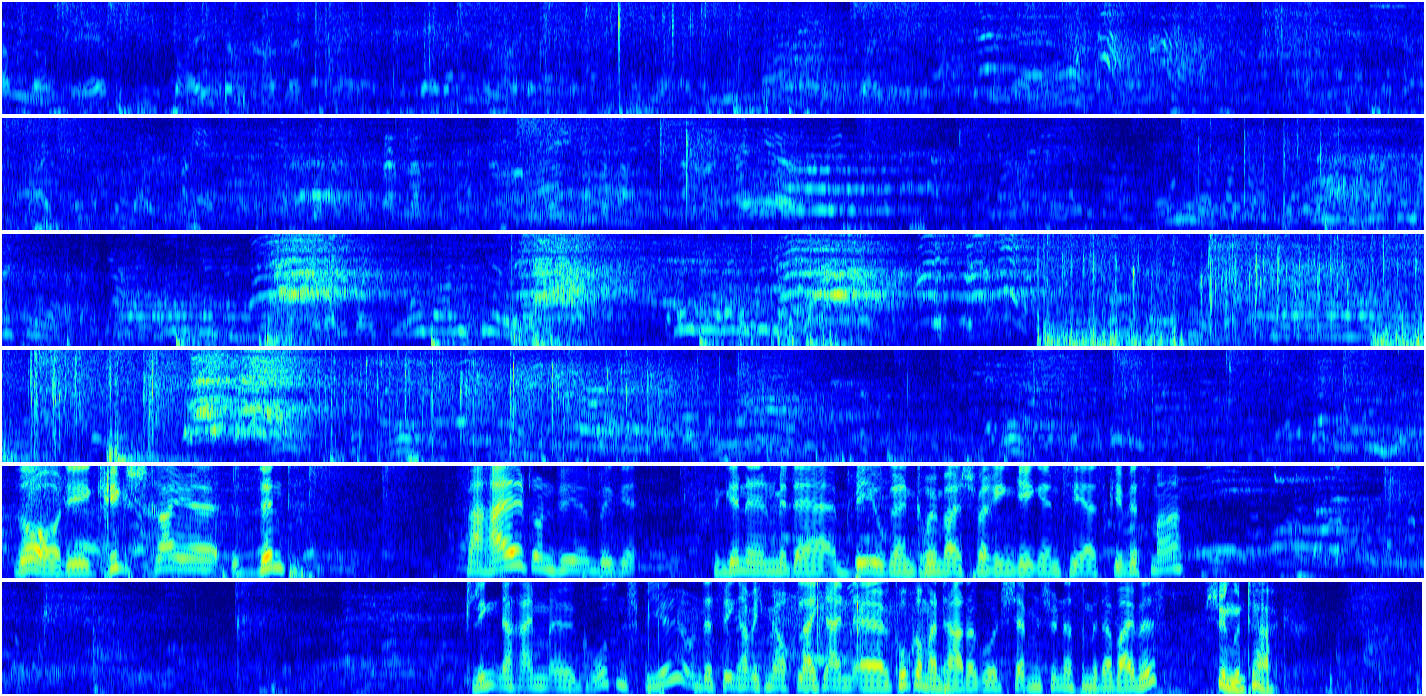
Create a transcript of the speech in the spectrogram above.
Erst abs zwei, dann atmen. Zwei, dann atmen. Zwei, So, die Kriegsschreie sind verhallt und wir begi- beginnen mit der B-Jugend Grünwald Schwerin gegen TSG Wismar. Klingt nach einem äh, großen Spiel und deswegen habe ich mir auch gleich einen äh, Co-Kommentator geholt. Steffen, schön, dass du mit dabei bist. Schönen guten Tag.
